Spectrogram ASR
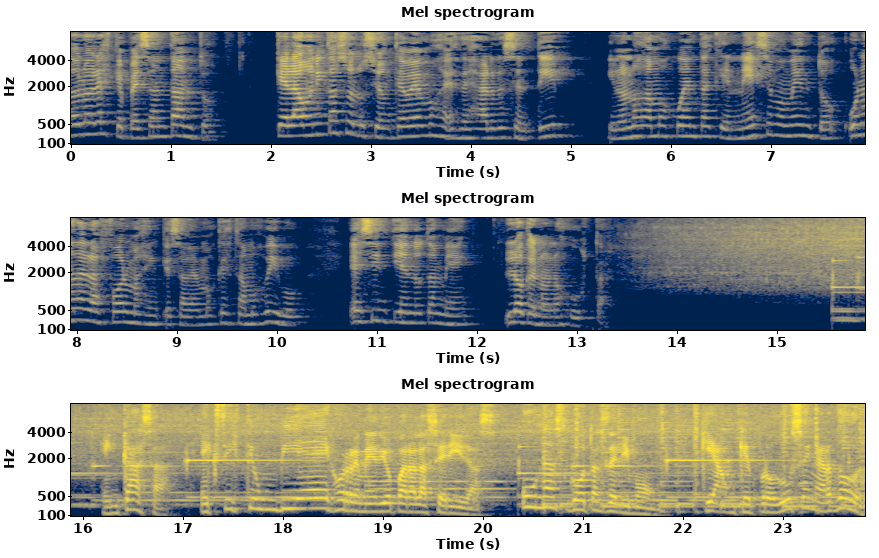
dolores que pesan tanto que la única solución que vemos es dejar de sentir y no nos damos cuenta que en ese momento una de las formas en que sabemos que estamos vivos es sintiendo también lo que no nos gusta. En casa existe un viejo remedio para las heridas, unas gotas de limón, que aunque producen ardor,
